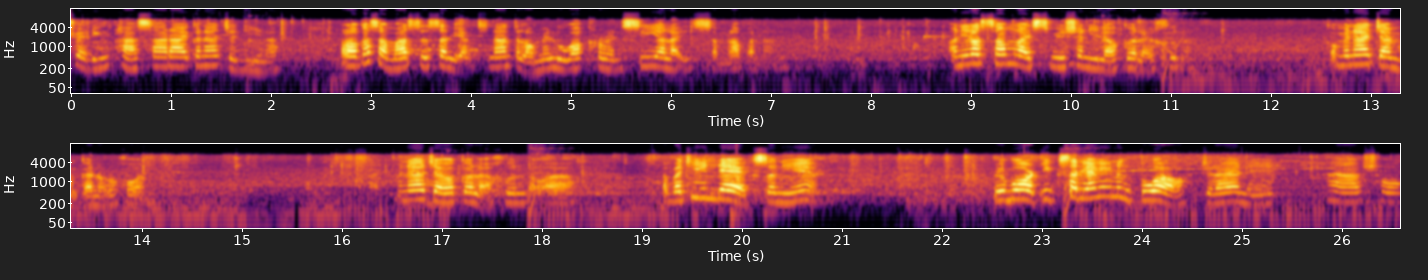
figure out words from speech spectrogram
Trading Plaza ได้ก็น่าจะดีนะ เราก็สามารถซื้อเสลียงที่นั่นแต่เราไม่รู้ว่า currency อะไรสำหรับอันนั้น อันนี้เราซ่อม light switch อันนี้แล้วเกิดอะไรขึ้น ก็ไม่แน่ใจเหมือนกันนะทุกคน ไม่แน่ใจว่าเกิดอะไรขึ้นแต่ว่าเอาไปที่ index อันนี้ reward อีกสัตว์เลี้ยงอีกหนึ่งตัว จะได้อันนี้ have โชค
